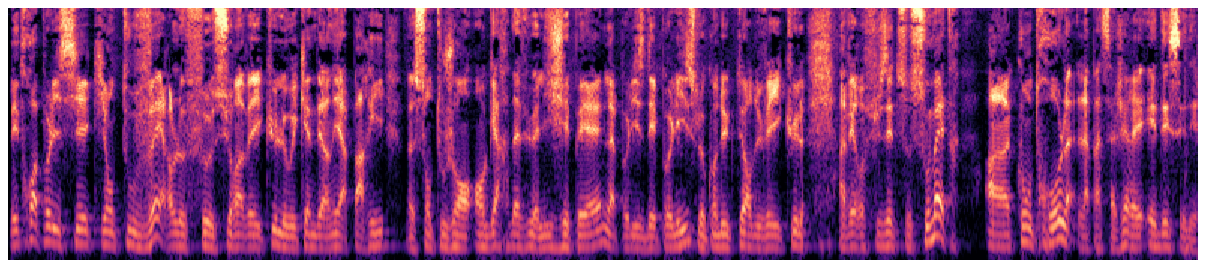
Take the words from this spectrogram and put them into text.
Les trois policiers qui ont ouvert le feu sur un véhicule le week-end dernier à Paris euh, sont toujours en garde à vue à l'IGPN, la police des polices. Le conducteur du véhicule avait refusé de se soumettre à un contrôle. La passagère est décédée,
